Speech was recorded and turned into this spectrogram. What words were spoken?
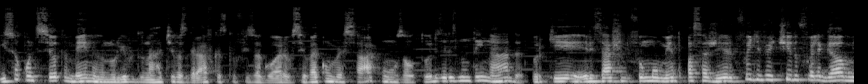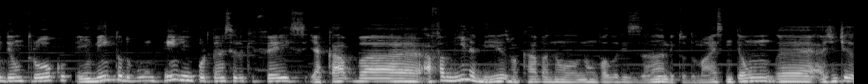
isso aconteceu também no, no livro do Narrativas Gráficas que eu fiz agora. Você vai conversar com os autores, eles não têm nada, porque eles acham que foi um momento passageiro, foi divertido, foi legal, me deu um troco, e nem todo mundo entende a importância do que fez, e acaba a família mesmo acaba não, não valorizando e tudo mais. Então, é, a gente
